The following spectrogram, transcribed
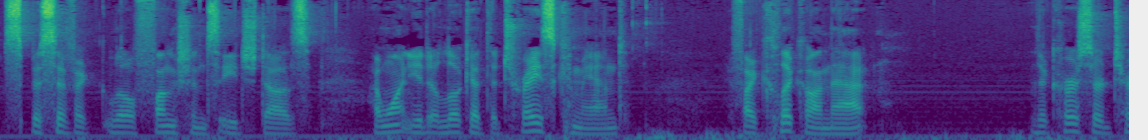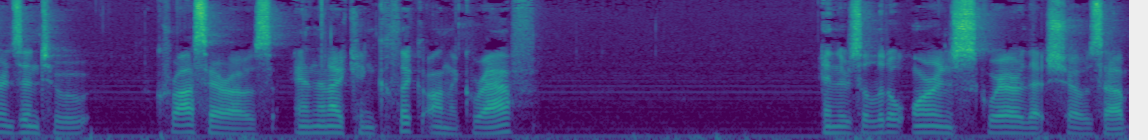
specific little functions each does. I want you to look at the trace command. If I click on that, the cursor turns into cross arrows and then I can click on the graph and there's a little orange square that shows up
